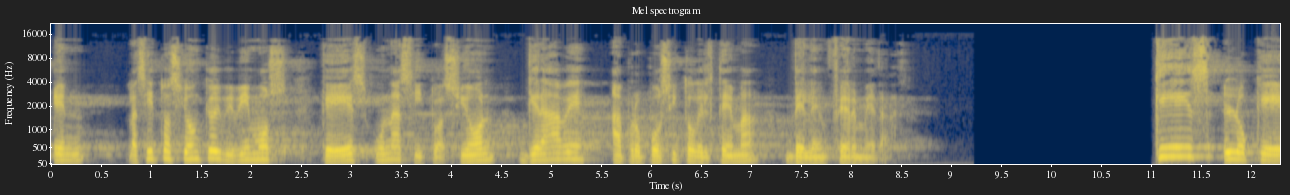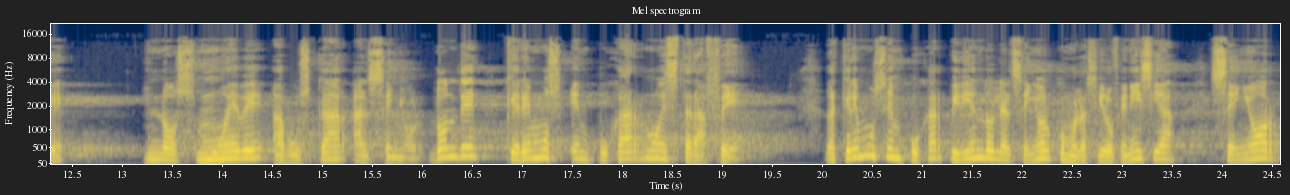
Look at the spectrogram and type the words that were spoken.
en la situación que hoy vivimos, que es una situación grave a propósito del tema de la enfermedad. ¿Qué es lo que nos mueve a buscar al Señor? ¿Dónde queremos empujar nuestra fe? La queremos empujar pidiéndole al Señor como la sirofenicia, Señor,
